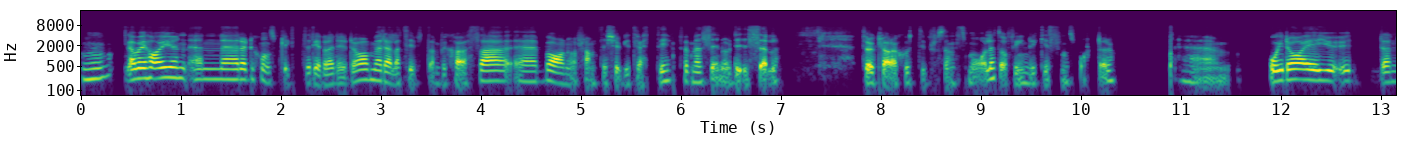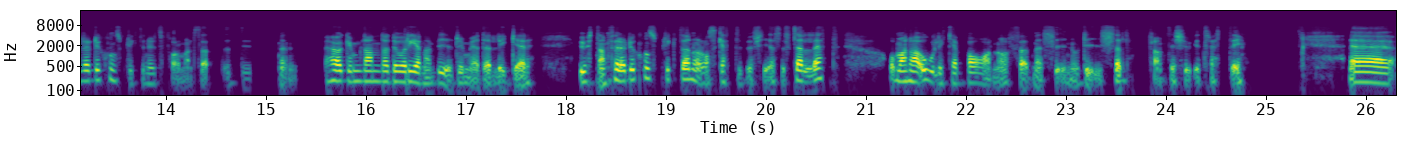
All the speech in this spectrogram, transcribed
Mm. Ja, vi har ju en, en, eh, reduktionsplikt redan idag med relativt ambitiösa eh, banor fram till 2030 för bensin och diesel för att klara 70% målet för inrikestransporter. Eh, och idag är ju den reduktionsplikten utformad så att höginblandade och rena biodrivmedel ligger utanför reduktionsplikten och de skattebefrias istället. Och man har olika banor för bensin och diesel fram till 2030. Eh,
